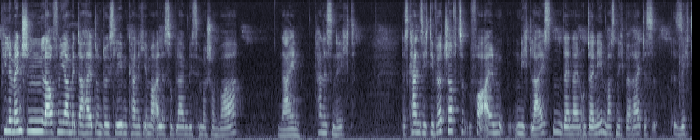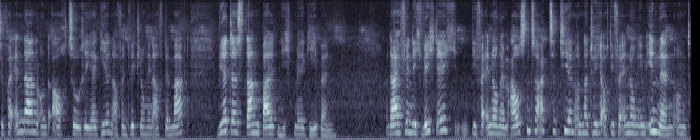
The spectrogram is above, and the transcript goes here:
Viele Menschen laufen ja mit der Haltung durchs Leben, kann nicht immer alles so bleiben, wie es immer schon war. Nein, kann es nicht. Das kann sich die Wirtschaft vor allem nicht leisten, denn ein Unternehmen, was nicht bereit ist, sich zu verändern und auch zu reagieren auf Entwicklungen auf dem Markt, wird es dann bald nicht mehr geben. Und daher finde ich wichtig, die Veränderung im Außen zu akzeptieren und natürlich auch die Veränderung im Innen und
